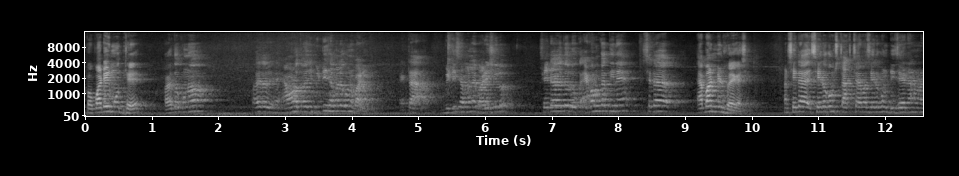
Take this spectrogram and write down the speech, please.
প্রপার্টির মধ্যে হয়তো কোনো, হয়তো এমন হতে পারে যে ব্রিটিশ আমলে কোনো বাড়ি। একটা ব্রিটিশ আমলে বাড়ি ছিল, সেটা হয়তো লোক এখনকার দিনে সেটা অ্যাবান্ডেন্ট হয়ে গেছে। কারণ সেটা সেরকম স্ট্রাকচার বা সেরকম ডিজাইন এখন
